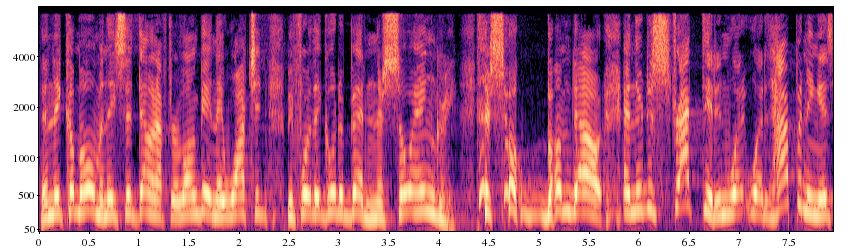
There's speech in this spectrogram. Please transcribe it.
Then they come home and they sit down after a long day and they watch it before they go to bed. And they're so angry. They're so bummed out and they're distracted. And what, what's happening is,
